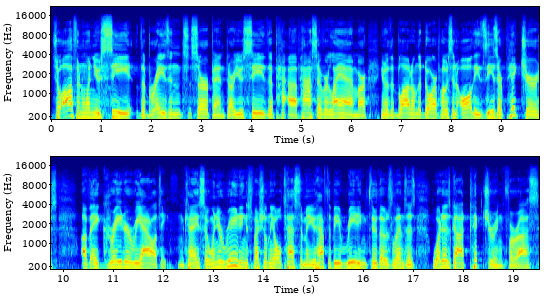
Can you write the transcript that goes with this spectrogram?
So often, when you see the brazen serpent, or you see the uh, Passover lamb, or you know the blood on the doorpost, and all these, these are pictures of a greater reality. Okay, so when you're reading, especially in the Old Testament, you have to be reading through those lenses. What is God picturing for us?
